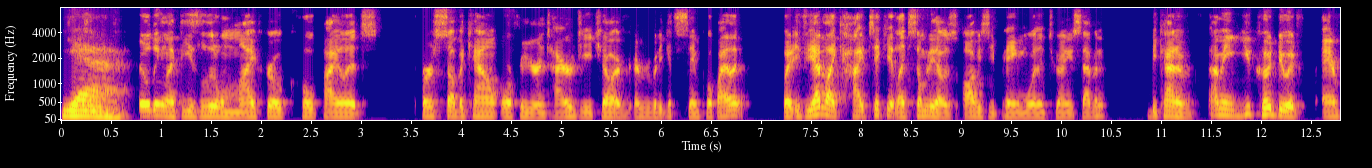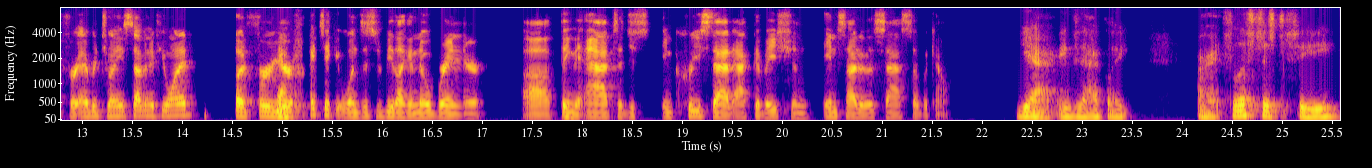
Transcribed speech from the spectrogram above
yeah, Building like these little micro co-pilots per sub account or for your entire GHL, everybody gets the same co-pilot. But if you had like high ticket, like somebody that was obviously paying more than 297, be kind of, I mean, you could do it for every 297 if you wanted, but for Yeah. your high ticket ones, this would be like a no-brainer uh thing to add to just increase that activation inside of the SaaS sub account. yeah, exactly. All right, so let's just see,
